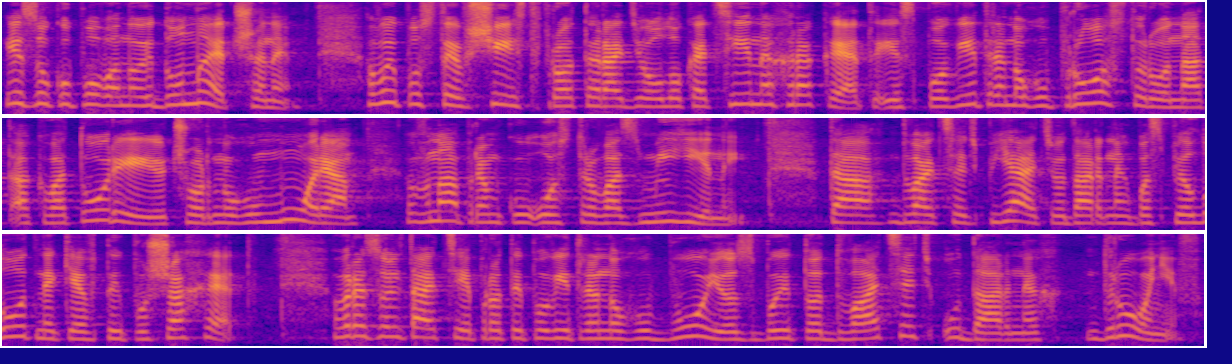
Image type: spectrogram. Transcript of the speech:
із окупованої Донеччини. Випустив шість протирадіолокаційних ракет із повітряного простору над акваторією Чорного моря в напрямку острова Зміїний та 25 ударних безпілотників типу «Шахет». В результаті протиповітряного бою збито 20 ударних дронів.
